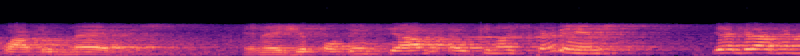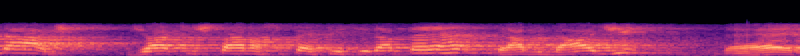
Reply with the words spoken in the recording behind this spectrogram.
4 metros. Energia potencial é o que nós queremos. E a gravidade? Já que está na superfície da Terra, gravidade 10.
